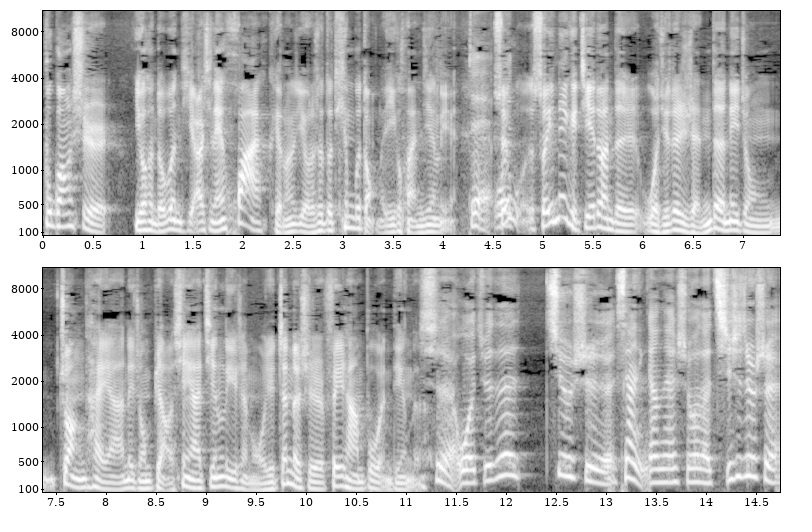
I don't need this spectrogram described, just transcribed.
不光是。有很多问题，而且连话可能有的时候都听不懂的一个环境里。对，所以所以那个阶段的，我觉得人的那种状态呀、那种表现呀、经历什么，我觉得真的是非常不稳定的。是，我觉得就是像你刚才说的，其实就是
